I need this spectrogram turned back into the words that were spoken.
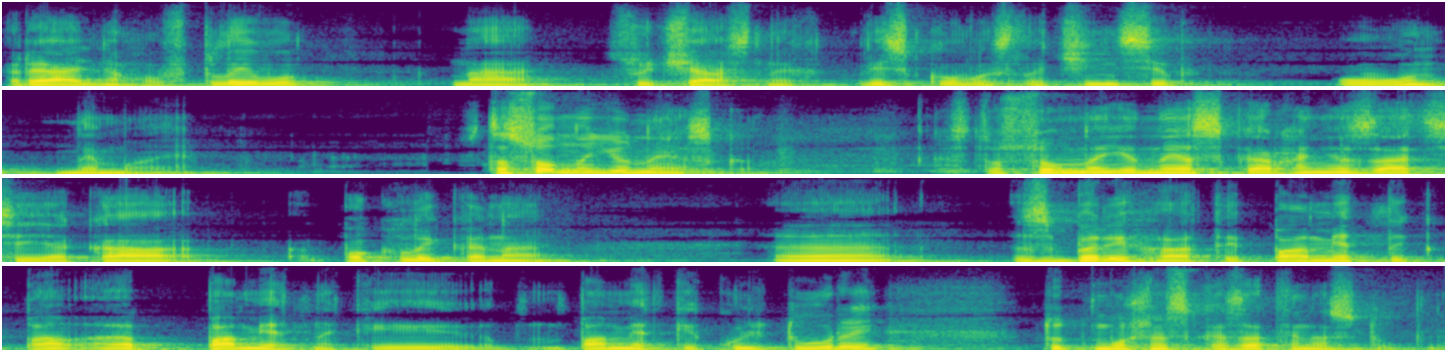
реального впливу на сучасних військових злочинців ООН немає. Стосовно ЮНЕСКО. Стосовно ЮНЕСКО, організація, яка покликана е, зберігати пам'ятник, е, пам'ятники, пам'ятки культури, тут можна сказати наступне.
